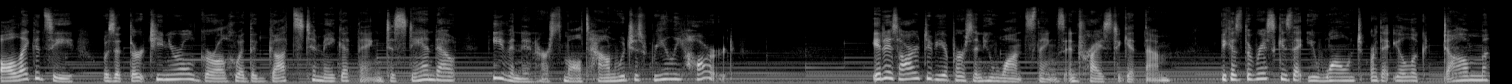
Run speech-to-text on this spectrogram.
All I could see was a 13 year old girl who had the guts to make a thing, to stand out even in her small town, which is really hard. It is hard to be a person who wants things and tries to get them, because the risk is that you won't or that you'll look dumb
